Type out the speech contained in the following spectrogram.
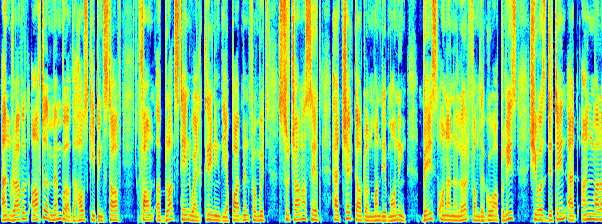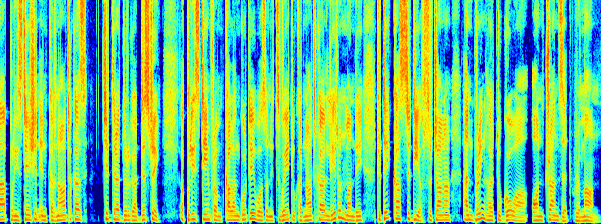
unraveled after a member of the housekeeping staff found a blood stain while cleaning the apartment from which Suchana Seth had checked out on Monday morning. Based on an alert from the Goa police, she was detained at Aimangala police station station in Karnataka's Chitradurga district. A police team from Calangute was on its way to Karnataka late on Monday to take custody of Suchana and bring her to Goa on transit remand.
